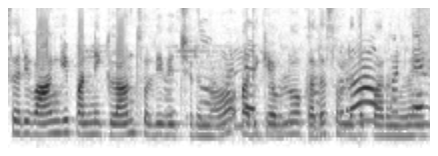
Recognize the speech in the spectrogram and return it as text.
சரி வாங்கி பண்ணிக்கலாம்னு சொல்லி வச்சுருந்தோம். அதுக்கு எவ்வளோ கதை சொல்லுது பாருங்களேன்.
